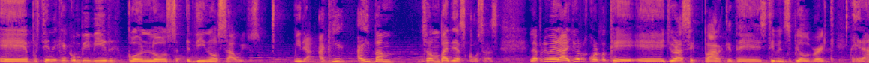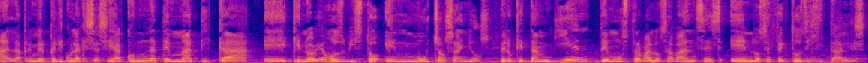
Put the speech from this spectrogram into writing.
eh, pues tiene que convivir con los dinosaurios. Mira, aquí ahí van son varias cosas. La primera, yo recuerdo que eh, Jurassic Park de Steven Spielberg era la primera película que se hacía con una temática eh, que no habíamos visto en muchos años, pero que también demostraba los avances en los efectos digitales.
